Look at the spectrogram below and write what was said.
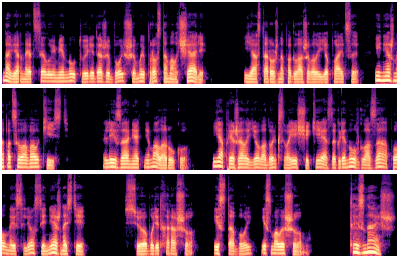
Наверное, целую минуту или даже больше мы просто молчали. Я осторожно поглаживал ее пальцы, и нежно поцеловал кисть. Лиза не отнимала руку. Я прижал ее ладонь к своей щеке, заглянул в глаза, полные слез и нежности. «Все будет хорошо. И с тобой, и с малышом». «Ты знаешь?»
